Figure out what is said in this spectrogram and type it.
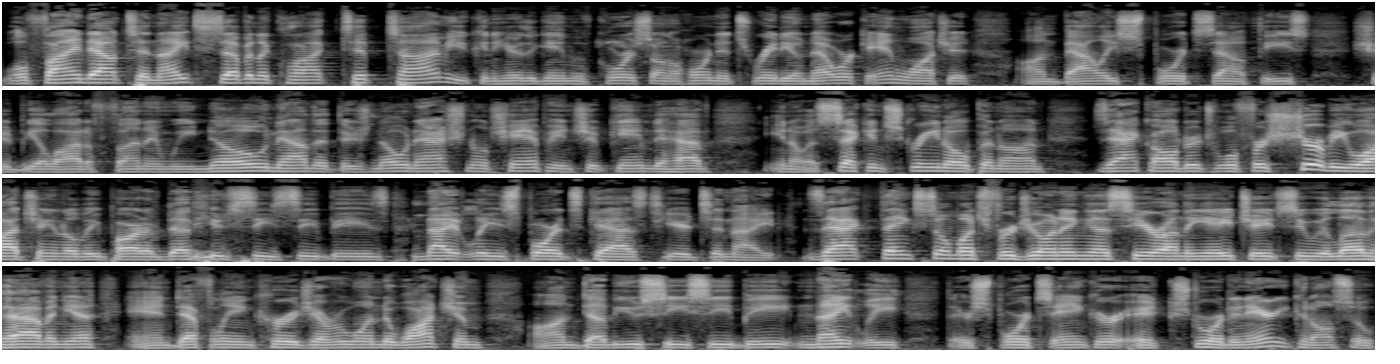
We'll find out tonight, 7 o'clock tip time. You can hear the game, of course, on the Hornets radio network and watch it on Bally Sports Southeast. Should be a lot of fun. And we know now that there's no national championship game to have, you know, a second screen open on, Zach Aldridge will for sure be watching. It'll be part of WCCB's nightly sportscast here tonight. Zach, thanks so much for joining us here on the HHC. We love having you and definitely encourage everyone to watch him on WCCB nightly, their sports anchor extraordinaire. You can also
